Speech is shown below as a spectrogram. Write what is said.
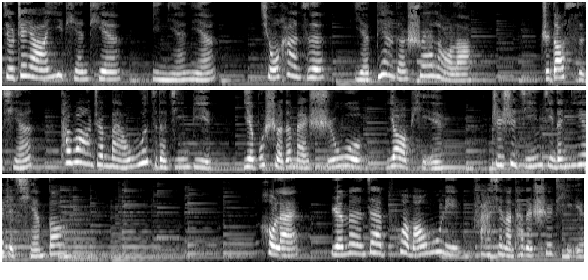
就这样，一天天，一年年，穷汉子也变得衰老了，直到死前。他望着满屋子的金币，也不舍得买食物、药品，只是紧紧的捏着钱包。后来，人们在破茅屋里发现了他的尸体，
